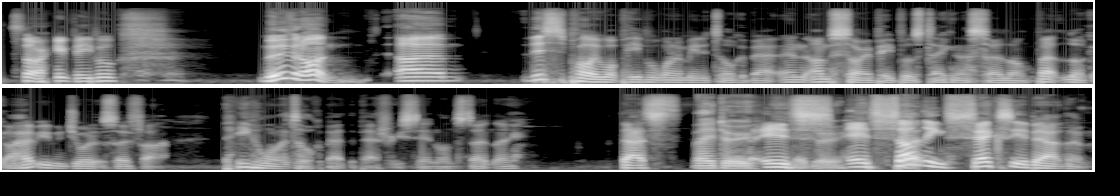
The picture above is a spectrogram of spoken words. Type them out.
sorry, people. Moving on. Um, this is probably what people wanted me to talk about, and I'm sorry, people, it's taken us so long. But look, I hope you've enjoyed it so far. People want to talk about the battery stand-ons, don't they? That's they do. it's They do. it's something sexy about them.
